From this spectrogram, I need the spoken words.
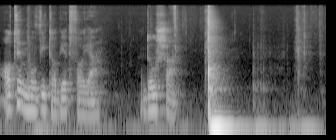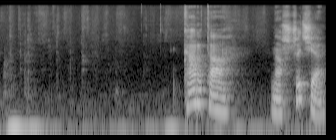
O tym mówi Tobie Twoja dusza. Karta na szczycie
